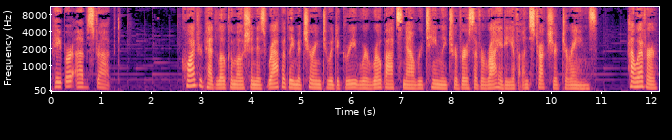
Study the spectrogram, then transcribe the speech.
Paper Abstract Quadruped locomotion is rapidly maturing to a degree where robots now routinely traverse a variety of unstructured terrains. However,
